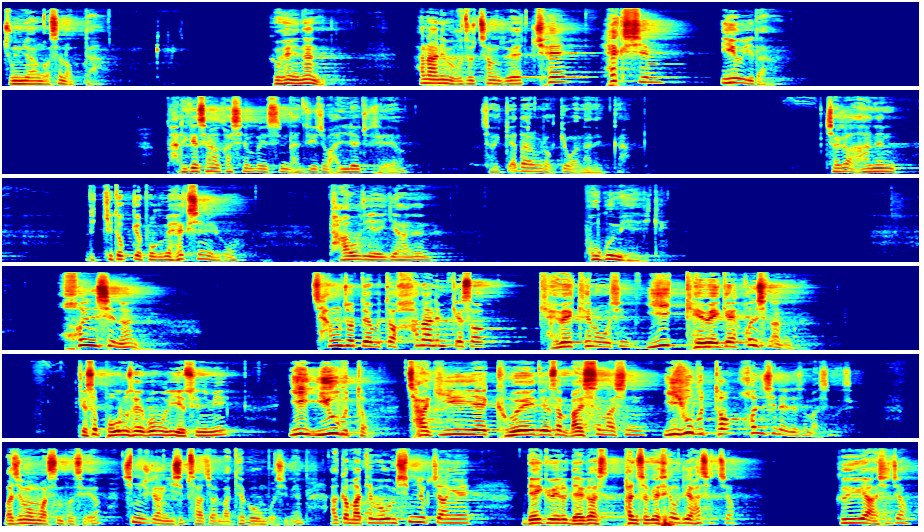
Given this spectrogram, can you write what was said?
중요한 것은 없다. 교회는 하나님 우주 창조의 최핵심 이유이다. 다르게 생각하시는 분 있으면 나중에 좀 알려주세요. 제가 깨달음을 얻기 원하니까. 제가 아는 우리 기독교 복음의 핵심이고, 바울이 얘기하는 복음이에요, 이게. 헌신은 창조 때부터 하나님께서 계획해 놓으신 이 계획에 헌신하는 거예요. 그래서 복음서에 보면 우리 예수님이 이 이후부터 자기의 교회에 대해서 말씀하신 이후부터 헌신에 대해서 말씀하세요. 마지막 말씀 보세요. 16장 24절 마태복음 보시면 아까 마태복음 16장에 내 교회를 내가 반석에 세우리라 하셨죠. 그 이후에 아시죠?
